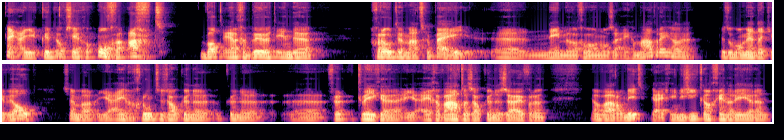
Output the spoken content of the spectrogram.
Nou ja, je kunt ook zeggen, ongeacht wat er gebeurt in de grote maatschappij, nemen we gewoon onze eigen maatregelen. Dus op het moment dat je wel zeg maar, je eigen groenten zou kunnen, kunnen uh, kweken en je eigen water zou kunnen zuiveren. Ja, waarom niet? Je eigen energie kan genereren.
